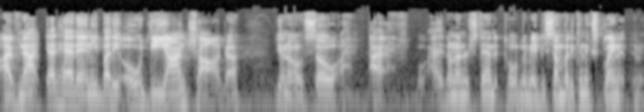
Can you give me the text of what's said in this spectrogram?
I've not yet had anybody oh, OD on chaga. You know, so I, I don't understand it totally. Maybe somebody can explain it to me.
